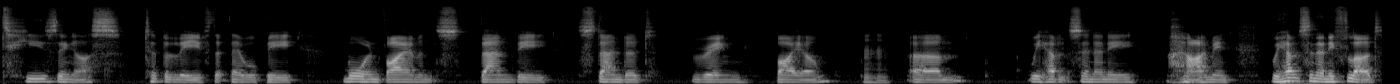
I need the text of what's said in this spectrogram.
teasing us to believe that there will be more environments than the standard ring biome. Um, we haven't seen any. I mean, we haven't seen any flood,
